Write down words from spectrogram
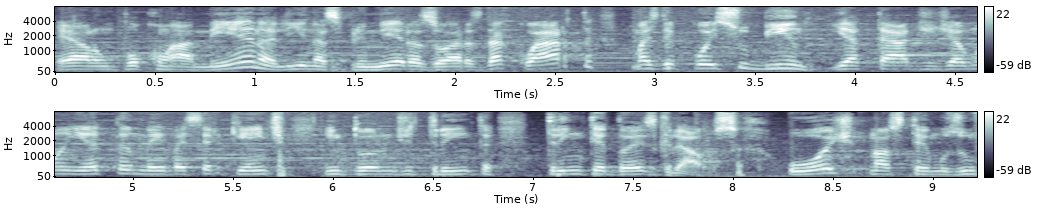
ela um pouco amena ali nas primeiras horas da quarta, mas depois subindo. E a tarde de amanhã também vai ser quente, em torno de 30, 32 graus. Hoje nós temos um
